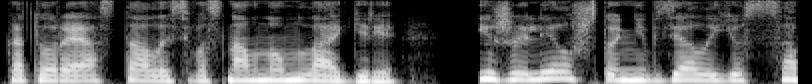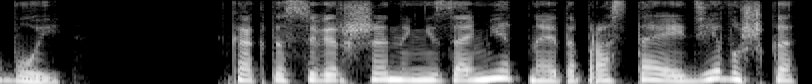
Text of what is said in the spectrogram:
которая осталась в основном лагере, и жалел, что не взял ее с собой. Как-то совершенно незаметно эта простая девушка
